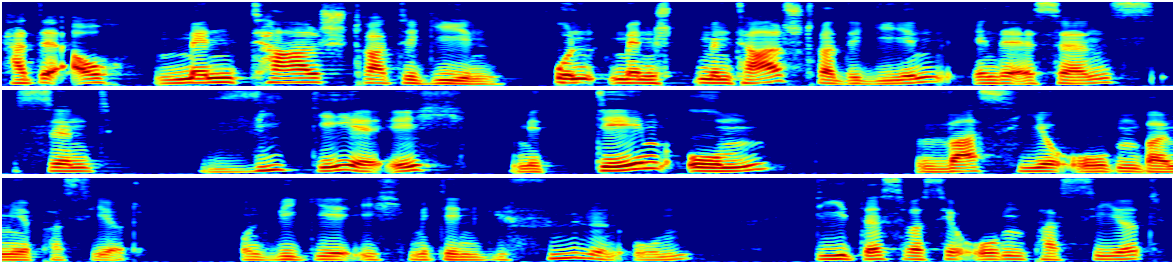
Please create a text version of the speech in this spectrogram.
hat er auch Mentalstrategien. Und Men Mentalstrategien in der Essenz sind, wie gehe ich mit dem um, was hier oben bei mir passiert. Und wie gehe ich mit den Gefühlen um, die das, was hier oben passiert,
